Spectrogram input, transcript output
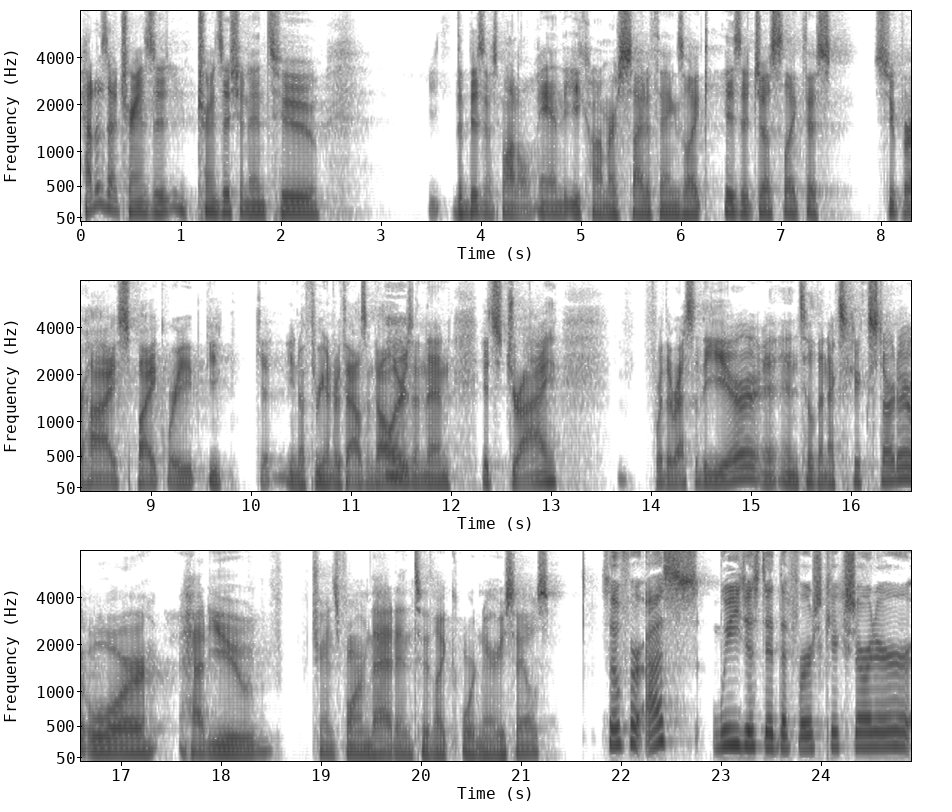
How does that transi- transition into the business model and the e-commerce side of things? Like, is it just like this super high spike where you, you get you know three hundred thousand dollars mm-hmm. and then it's dry for the rest of the year uh, until the next Kickstarter, or how do you transform that into like ordinary sales? so for us we just did the first kickstarter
